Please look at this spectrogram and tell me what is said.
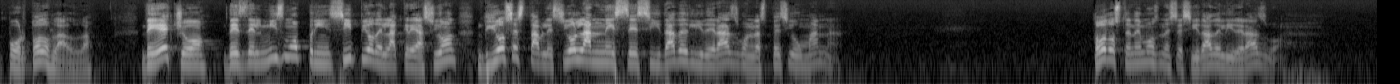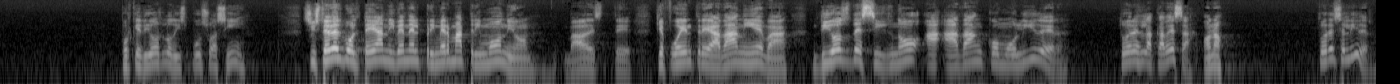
por todos lados. De hecho, desde el mismo principio de la creación, Dios estableció la necesidad de liderazgo en la especie humana. Todos tenemos necesidad de liderazgo. Porque Dios lo dispuso así. Si ustedes voltean y ven el primer matrimonio, ¿va? Este, que fue entre Adán y Eva, Dios designó a Adán como líder. Tú eres la cabeza, ¿o no? Tú eres el líder.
